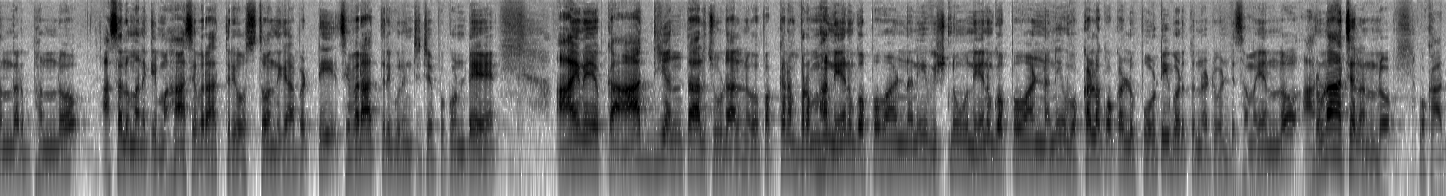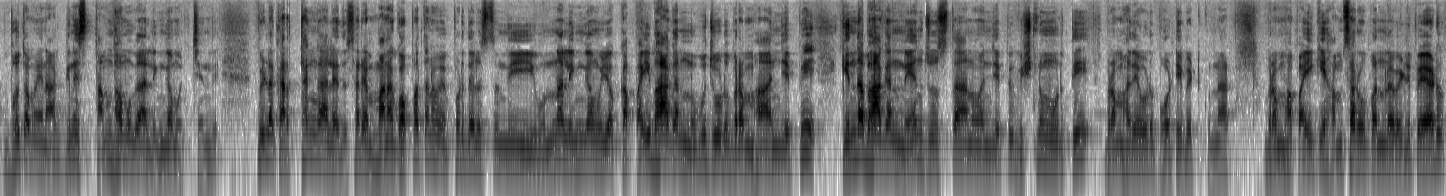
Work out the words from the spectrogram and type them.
సందర్భంలో అసలు మనకి మహాశివరాత్రి వస్తోంది కాబట్టి శివరాత్రి గురించి చెప్పుకుంటే ఆయన యొక్క ఆద్య అంతాలు చూడాలని ఓ పక్కన బ్రహ్మ నేను గొప్పవాణ్ణని విష్ణువు నేను గొప్పవాణ్ణని ఒకళ్ళకొకళ్ళు పోటీ పడుతున్నటువంటి సమయంలో అరుణాచలంలో ఒక అద్భుతమైన అగ్ని స్తంభముగా లింగం వచ్చింది. వీళ్ళకి అర్థం కాలేదు సరే మన గొప్పతనం ఎప్పుడు తెలుస్తుంది? ఈ ఉన్న లింగం యొక్క పై భాగం నువ్వు చూడు బ్రహ్మ అని చెప్పి కింద భాగం నేను చూస్తాను అని చెప్పి విష్ణుమూర్తి బ్రహ్మదేవుడు పోటీ పెట్టుకున్నారు. బ్రహ్మ పైకి హంస రూపంలో వెళ్ళిపోయాడు.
